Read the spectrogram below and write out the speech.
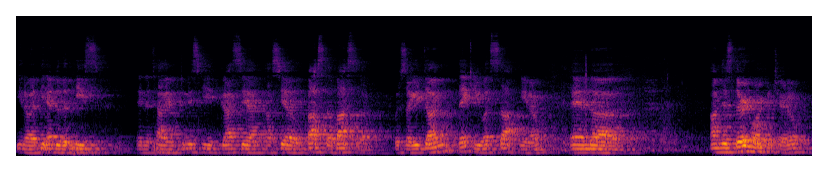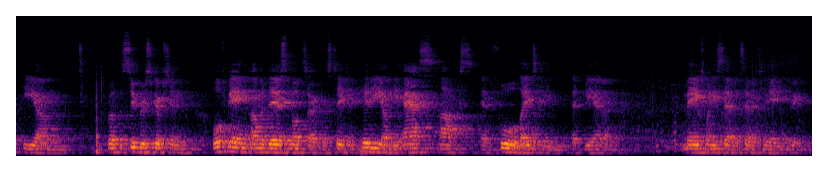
you know, at the end of the piece in Italian, finisci, grazie al cielo, basta, basta, which is, are you done? Thank you, let's stop, you know. And uh, on his third horn concerto, he um, wrote the superscription, Wolfgang Amadeus Mozart has taken pity on the ass, ox, and fool Leitgeb at Vienna, May 27, 1783.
